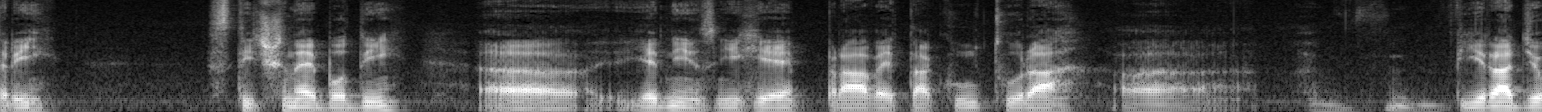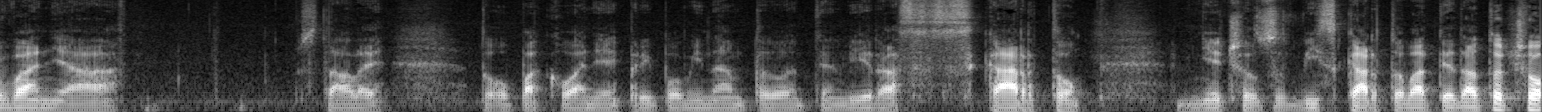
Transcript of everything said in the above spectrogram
tri styčné body Eh, jedným z nich je práve tá kultúra eh, vyraďovania, stále to opakovanie, pripomínam to, ten výraz skarto, niečo vyskartovať. Teda to, čo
